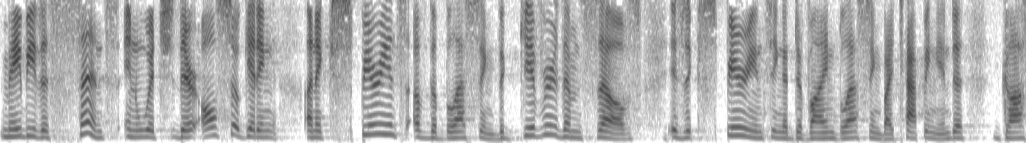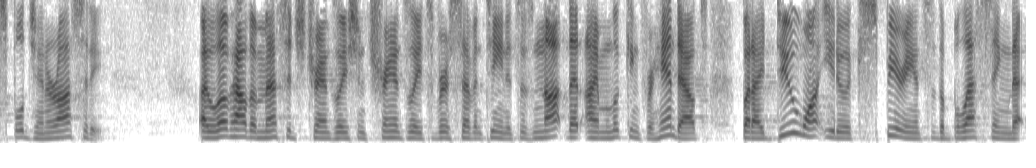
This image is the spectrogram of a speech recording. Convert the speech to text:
maybe the sense in which they're also getting an experience of the blessing. The giver themselves is experiencing a divine blessing by tapping into gospel generosity. I love how the message translation translates verse 17. It says, Not that I'm looking for handouts, but I do want you to experience the blessing that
